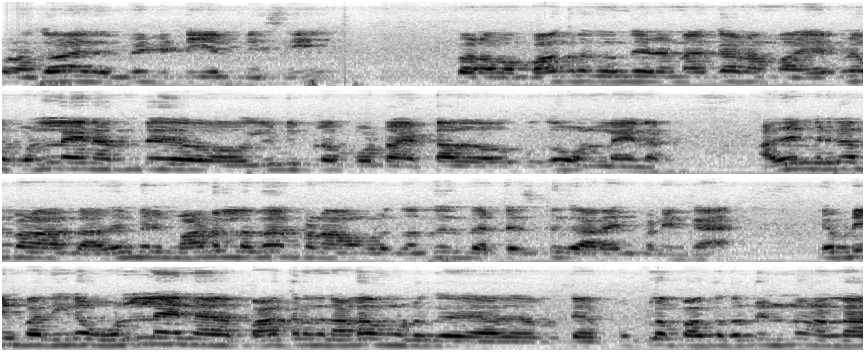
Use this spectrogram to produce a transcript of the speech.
வணக்கம் இது மீட்டு டிஎன்பிசி இப்போ நம்ம பார்க்குறது வந்து என்னென்னாக்கா நம்ம ஏற்கனவே ஒன்லைனர்ன்ட்டு யூடியூப்பில் போட்டோம் எட்டாவது வகுப்புக்கு ஒன்லைனர் அதேமாரி தான் இப்போ நான் அந்த அதேமாரி மாடலில் தான் இப்போ நான் உங்களுக்கு வந்து இந்த டெஸ்ட்டுக்கு அரேஞ்ச் பண்ணியிருக்கேன். எப்படின்னு பார்த்தீங்கன்னா ஒன்லைனை பார்க்குறதுனால உங்களுக்கு அதை புக்கில் பார்க்கறதோட இன்னும் நல்லா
